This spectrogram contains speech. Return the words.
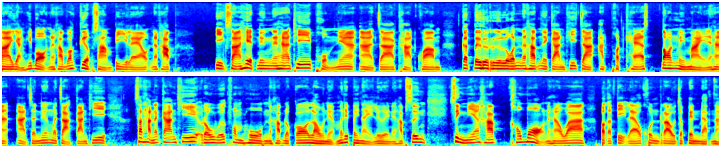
มาอย่างที่บอกนะครับว่าเกือบ 3 ปีแล้วนะครับอีกสาเหตุหนึ่งนะฮะที่ผมเนี่ยอาจจะขาดความกระตือรือร้นนะครับในการที่จะอัดพอดแคสต์ตอนใหม่ๆนะฮะอาจจะเนื่องมาจากการที่ สถานการณ์ที่เรา work from home นะครับแล้วก็เราเนี่ยไม่ได้ไปไหนเลยนะครับ ซึ่งสิ่งนี้ครับเขาบอกนะฮะว่าปกติแล้วคนเราจะเป็นแบบไหน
